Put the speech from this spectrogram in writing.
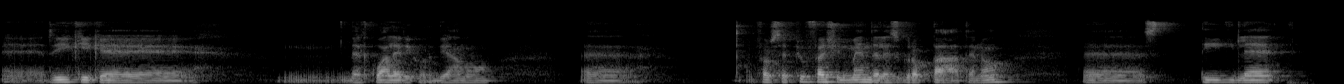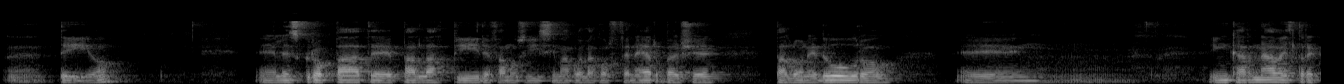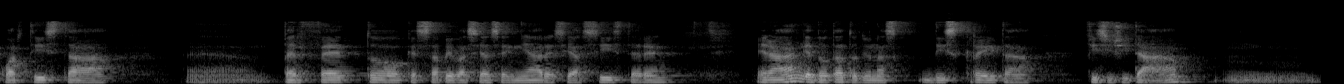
Eh, Ricky che, del quale ricordiamo eh, forse più facilmente le sgroppate, no? eh, stile eh, Teo, eh, le sgroppate palla al piede famosissima, quella col Fenerbahce, pallone d'oro, eh, incarnava il trequartista eh, perfetto che sapeva sia segnare sia assistere, era anche dotato di una discreta fisicità, mm,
